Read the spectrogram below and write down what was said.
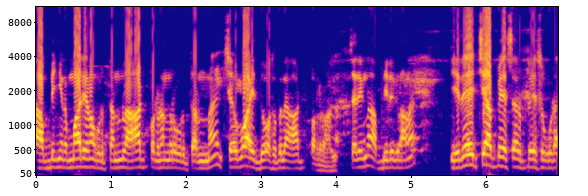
அப்படிங்கிற மாதிரியான ஒரு தன்மையில் ஆட்படணுங்கிற ஒரு தன்மை செவ்வாய் தோஷத்தில் ஆட்படுறாங்க. சரிங்களா? அப்படி இருக்கிறனால எதேச்சியாக பேசுகிற பேசக்கூட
